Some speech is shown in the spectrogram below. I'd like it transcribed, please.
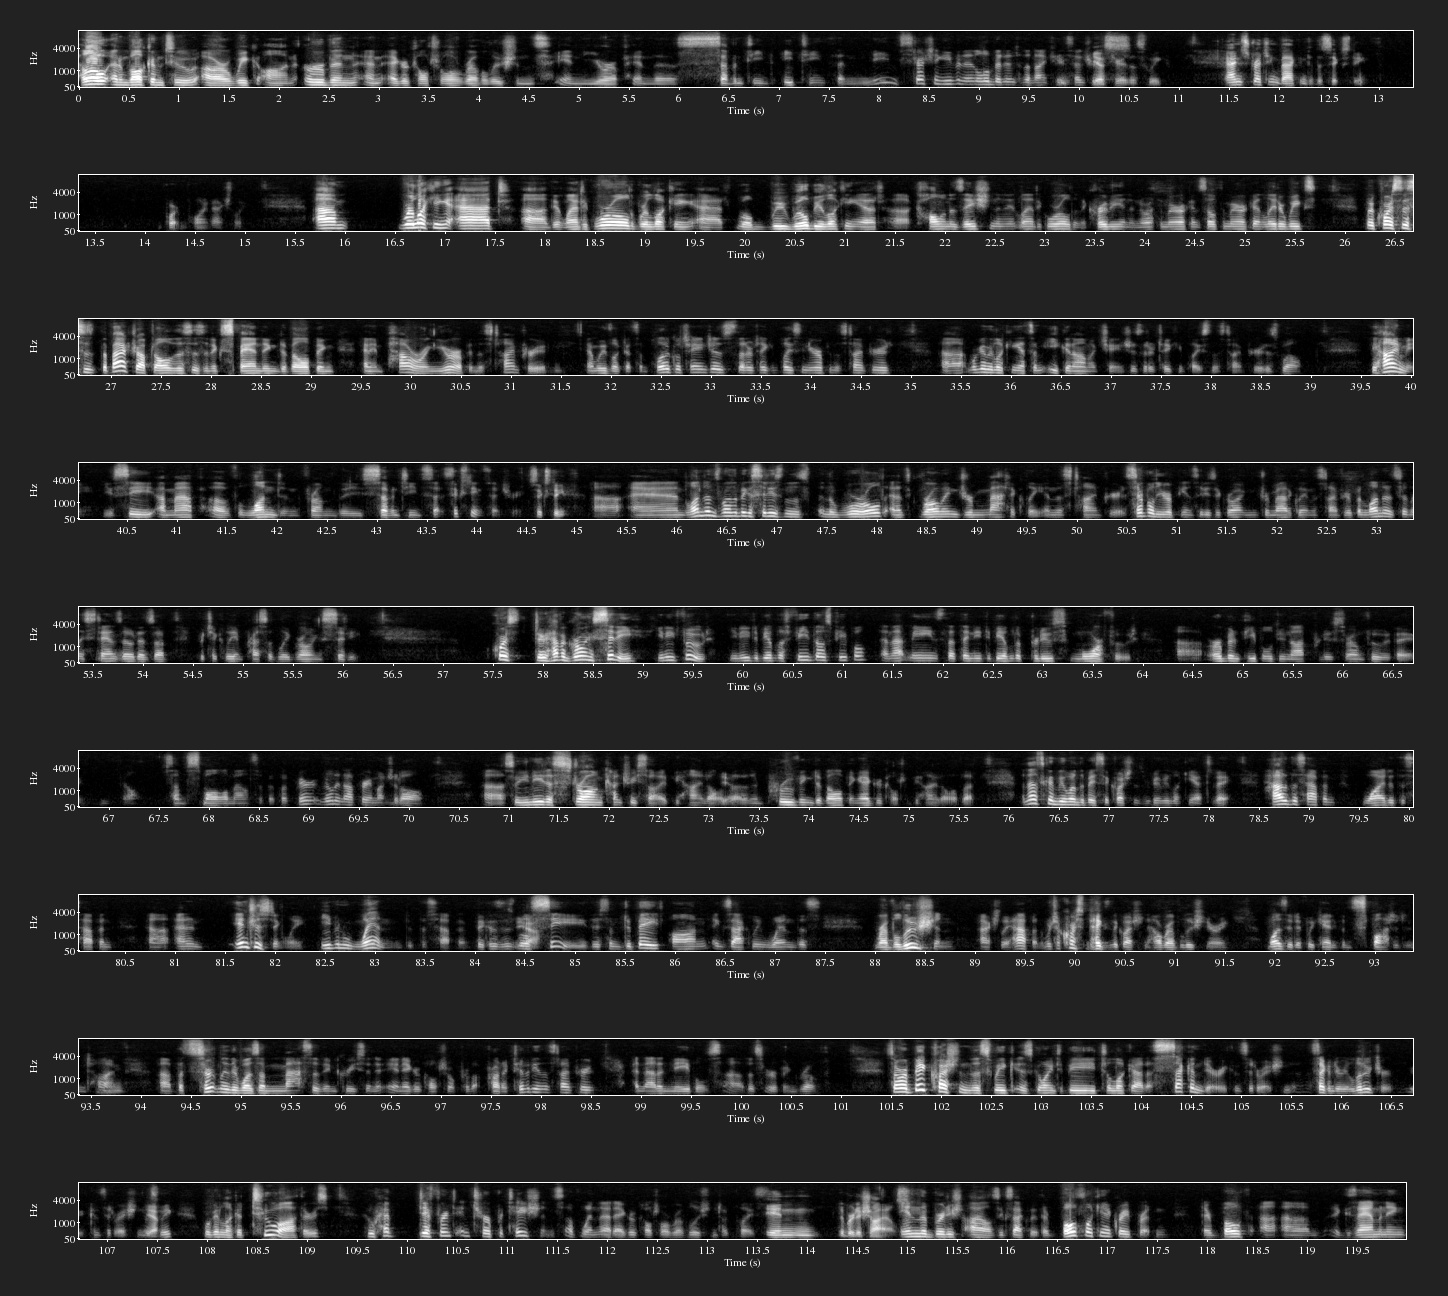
Hello and welcome to our week on urban and agricultural revolutions in Europe in the 17th, 18th, and stretching even a little bit into the 19th century Yes. here this week. And stretching back into the 16th. Important point, actually. Um, we're looking at uh, the Atlantic world. We're looking at, well, we will be looking at uh, colonization in the Atlantic world, in the Caribbean, and North America, and South America in later weeks. But of course, this is the backdrop to all of this is an expanding, developing, and empowering Europe in this time period. And we've looked at some political changes that are taking place in Europe in this time period. Uh, we're going to be looking at some economic changes that are taking place in this time period as well. Behind me, you see a map of London from the 17th, 16th century. 16th. Uh, and London's one of the biggest cities in, this, in the world, and it's growing dramatically in this time period. Several European cities are growing dramatically in this time period, but London certainly stands out as a particularly impressively growing city. Of course, to have a growing city, you need food. You need to be able to feed those people, and that means that they need to be able to produce more food. Uh, urban people do not produce their own food. They, well, some small amounts of it, but very, really not very much at all. Uh, so you need a strong countryside behind all of Yeah. that, an improving, developing agriculture behind all of that. And that's going to be one of the basic questions we're going to be looking at today. How did this happen? Why did this happen? Uh, and interestingly, even when did this happen? Because as we'll see, there's some debate on exactly when this revolution actually happened, which of course begs the question, how revolutionary was it if we can't even spot it in time? Uh, but certainly there was a massive increase in, in agricultural produ- productivity in this time period, and that enables uh, this urban growth. So our big question this week is going to be to look at a secondary consideration, secondary literature consideration this week. We're going to look at two authors who have different interpretations of when that agricultural revolution took place. In the British Isles. In the British Isles, exactly. They're both looking at Great Britain. They're both uh, um, examining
